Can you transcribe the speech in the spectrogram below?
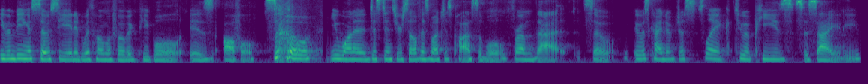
even being associated with homophobic people is awful. So you want to distance yourself as much as possible from that. So it was kind of just like to appease society.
